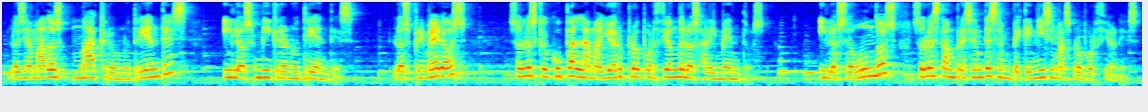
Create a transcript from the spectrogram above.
los llamados macronutrientes y los micronutrientes. Los primeros son los que ocupan la mayor proporción de los alimentos, y los segundos solo están presentes en pequeñísimas proporciones.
